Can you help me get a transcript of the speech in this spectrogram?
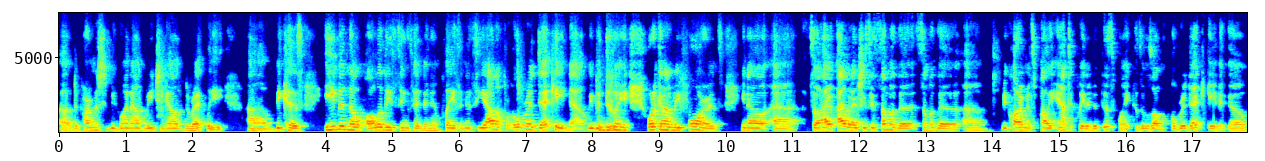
uh, departments should be going out and reaching out directly um, because even though all of these things have been in place, and in Seattle for over a decade now, we've been doing working on reforms. You know, uh, so I, I would actually say some of the some of the um, requirements are probably antiquated at this point because it was all, over a decade ago.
